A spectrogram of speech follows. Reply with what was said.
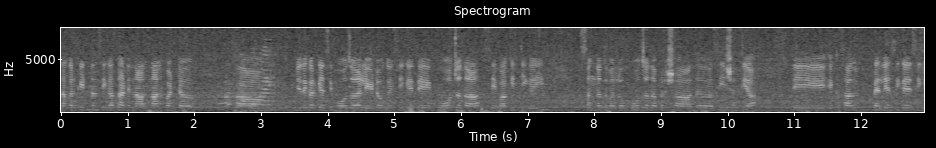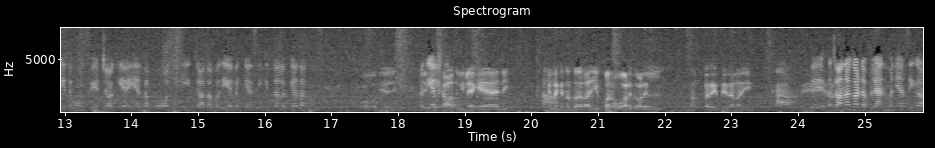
ਨਗਰ ਕੀਰਤਨ ਸੀਗਾ ਸਾਡੇ ਨਾਲ ਨਾਲ ਬਟ ਜਿਹਦੇ ਕਰਕੇ ਅਸੀਂ ਬਹੁਤ ਜ਼ਿਆਦਾ ਲੇਟ ਹੋ ਗਏ ਸੀਗੇ ਤੇ ਬਹੁਤ ਜ਼ਿਆਦਾ ਸੇਵਾ ਕੀਤੀ ਗਈ। ਸੰਗਤ ਵੱਲੋਂ ਬਹੁਤ ਜ਼ਿਆਦਾ ਪ੍ਰਸ਼ਾਦ ਅਸੀਂ ਛਕਿਆ ਤੇ ਇੱਕ ਸਾਲ ਪਹਿਲੇ ਅਸੀਂ ਗਏ ਸੀਗੇ ਤੇ ਹੁਣ ਫੇਰ ਜਾ ਕੇ ਆਏ ਹਾਂ ਤਾਂ ਬਹੁਤ ਹੀ ਜ਼ਿਆਦਾ ਵਧੀਆ ਲੱਗਿਆ ਸੀ। ਕਿੱਦਾਂ ਲੱਗਿਆ ਤੁਹਾਨੂੰ? ਬਹੁਤ ਵਧੀਆ ਜੀ। ਵਧੀਆ। ਪ੍ਰਸ਼ਾਦ ਵੀ ਲੈ ਕੇ ਆਇਆ ਜੀ। ਹਾਂ। ਕਿੰਨਾ ਕਿੰਨਾ ਸਾਰਾ ਜੀ ਪਰ ਉਹ ਆਲੇ ਦੁਆਲੇ ਘਰੇ ਦੇ ਦੇਣਾ ਜੀ। ਹਾਂ ਤੇ ਤੇ ਅਚਾਨਕ ਸਾਡਾ ਪਲਾਨ ਬਣਿਆ ਸੀਗਾ।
